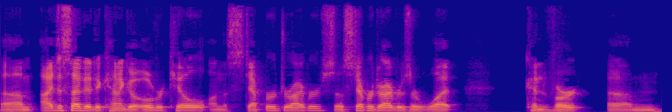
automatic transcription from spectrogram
Um, I decided to kind of go overkill on the stepper drivers. So stepper drivers are what convert um,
